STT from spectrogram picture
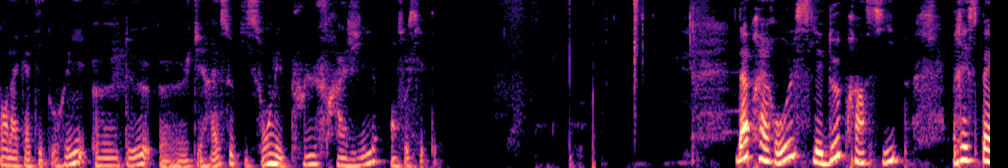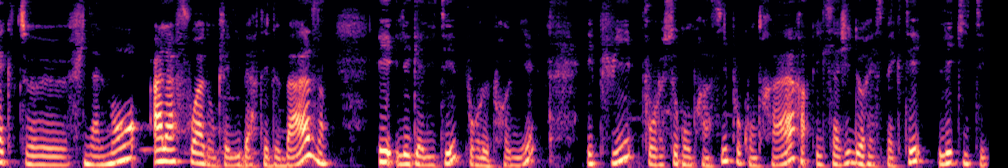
dans la catégorie de, je dirais, ceux qui sont les plus fragiles en société. D'après Rawls, les deux principes respectent finalement à la fois donc les libertés de base et l'égalité pour le premier. Et puis, pour le second principe, au contraire, il s'agit de respecter l'équité.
